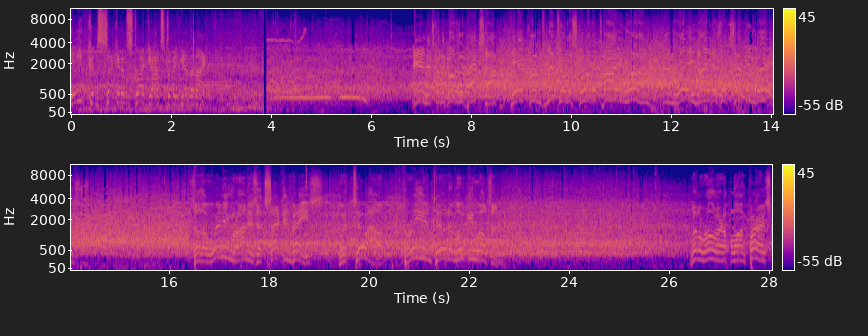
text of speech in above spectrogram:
Eight consecutive strikeouts to begin the night. And it's going to go to the backstop. Here comes Mitchell to score the tying run. And Ray Knight is at second base. So the winning run is at second base with two out. Three and two to Mookie Wilson. Little roller up along first.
